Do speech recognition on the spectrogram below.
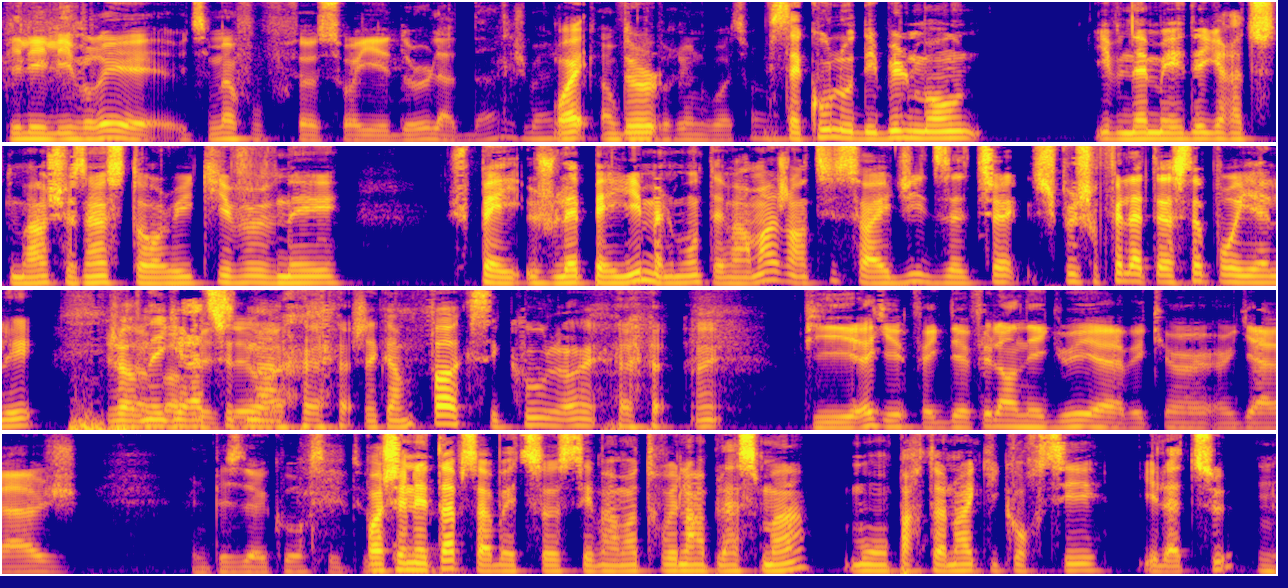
Puis les livrets, ultimement, il faut que vous soyez deux là-dedans, j'imagine. Ouais, quand deux. vous livrez une voiture. C'était cool au début, le monde, il venait m'aider gratuitement. Je faisais un story. Qui veut venir? Je, paye, je voulais payer, mais le monde était vraiment gentil sur IG. Il disait, check, je peux chauffer la Tesla pour y aller. Je revenais va faire gratuitement. J'étais comme, fuck, c'est cool, ouais. Puis, OK, fait que de fil en aiguille avec un, un garage, une piste de course et tout. Prochaine étape, ça va être ça. C'est vraiment trouver l'emplacement. Mon partenaire qui est courtier, il est là-dessus. Mhm.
